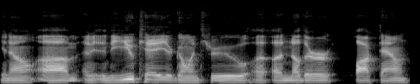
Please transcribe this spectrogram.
You know, um, in the UK, you're going through a, another lockdown.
